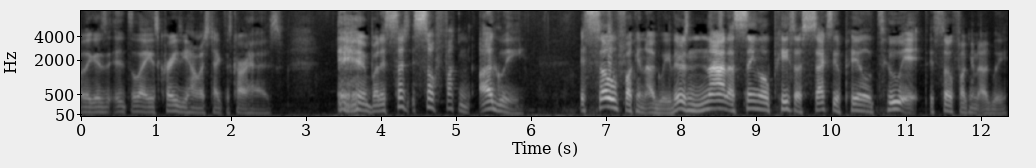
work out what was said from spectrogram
like it's, it's like it's crazy how much tech this car has. but it's such. It's so fucking ugly. It's so fucking ugly. There's not a single piece of sexy appeal to it. It's so fucking ugly.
